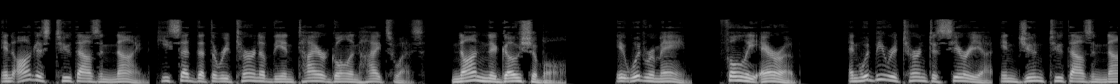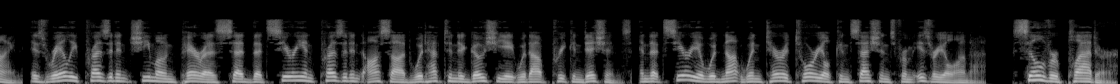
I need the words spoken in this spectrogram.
In August 2009, he said that the return of the entire Golan Heights was non-negotiable. It would remain fully Arab and would be returned to Syria. In June 2009, Israeli President Shimon Peres said that Syrian President Assad would have to negotiate without preconditions, and that Syria would not win territorial concessions from Israel on a silver platter,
